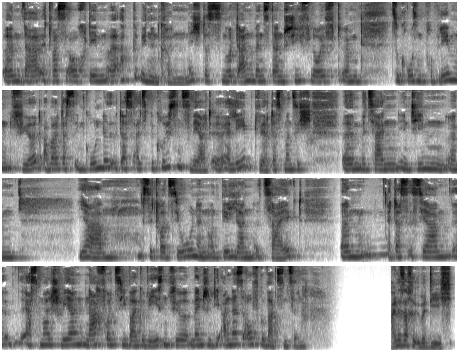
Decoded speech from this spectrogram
ähm, da etwas auch dem äh, abgewinnen können. Nicht, dass nur dann, wenn es dann schief läuft, ähm, zu großen Problemen führt, aber dass im Grunde das als begrüßenswert äh, erlebt wird, dass man sich äh, mit seinen intimen ähm, ja, Situationen und Bildern zeigt. Ähm, das ist ja äh, erstmal schwer nachvollziehbar gewesen für Menschen, die anders aufgewachsen sind. Eine Sache, über die ich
